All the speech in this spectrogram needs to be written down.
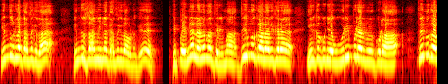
இந்துன்னா கசக்குதா? இந்து சாமின்னா கசக்குதா உனக்கு? இப்போ என்ன நிலைமை தெரியுமா? திமுகவில் இருக்கிற இருக்கக்கூடிய உறுப்பினர்கள் கூட திமுக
